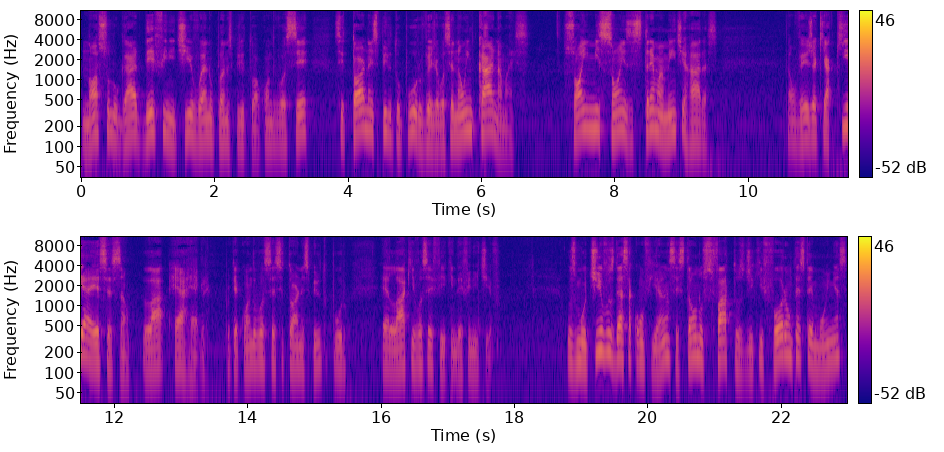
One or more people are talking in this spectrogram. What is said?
nosso lugar definitivo é no plano espiritual. Quando você se torna espírito puro, veja, você não encarna mais. Só em missões extremamente raras. Então veja que aqui é a exceção, lá é a regra. Porque quando você se torna espírito puro, é lá que você fica em definitivo. Os motivos dessa confiança estão nos fatos de que foram testemunhas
